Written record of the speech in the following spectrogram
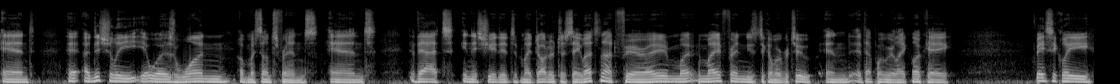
and uh, initially it was one of my son's friends, and that initiated my daughter to say, "That's not fair. I, my, my friend needs to come over too." And at that point, we were like, "Okay." Basically,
